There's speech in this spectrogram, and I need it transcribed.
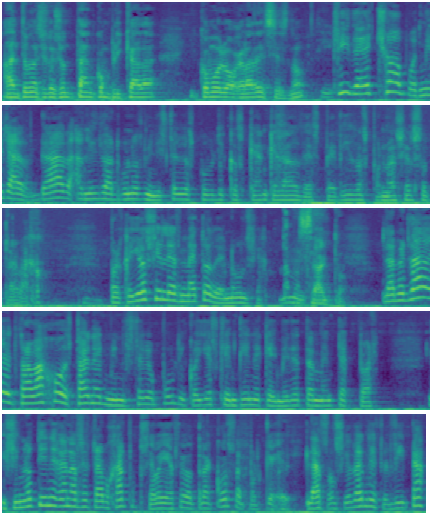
ante una situación tan complicada, cómo lo agradeces, ¿no? Sí, de hecho, pues mira, ya han ido algunos ministerios públicos que han quedado despedidos por no hacer su trabajo. Porque yo sí les meto denuncia. Vamos. Exacto. La verdad, el trabajo está en el Ministerio Público y es quien tiene que inmediatamente actuar. Y si no tiene ganas de trabajar, pues se vaya a hacer otra cosa, porque la sociedad necesita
